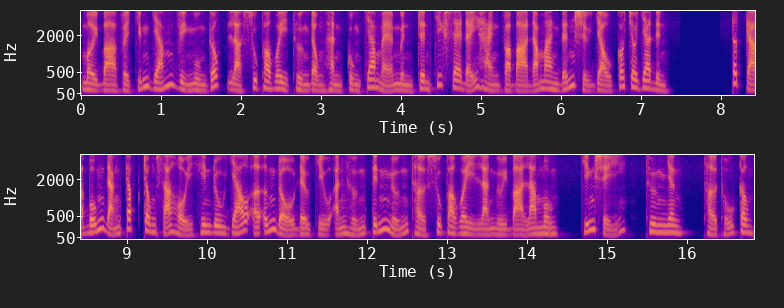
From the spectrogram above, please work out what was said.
mời bà về chứng giám vì nguồn gốc là Superway thường đồng hành cùng cha mẹ mình trên chiếc xe đẩy hàng và bà đã mang đến sự giàu có cho gia đình. Tất cả bốn đẳng cấp trong xã hội Hindu giáo ở Ấn Độ đều chịu ảnh hưởng tín ngưỡng thờ Supaway là người Bà La Môn, chiến sĩ, thương nhân, thờ thủ công.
